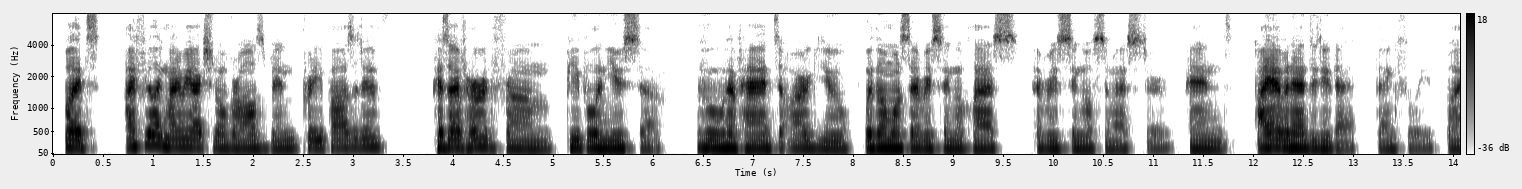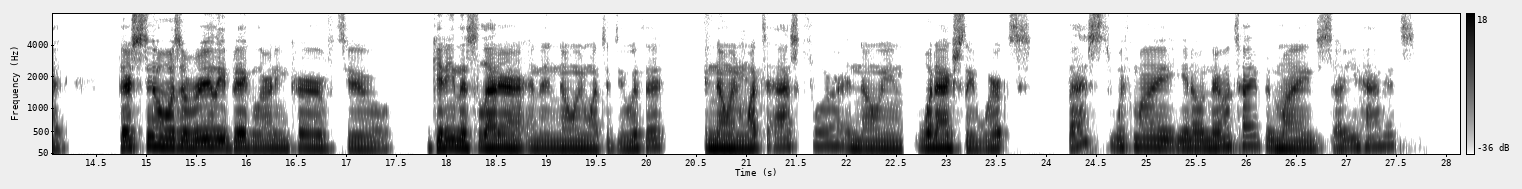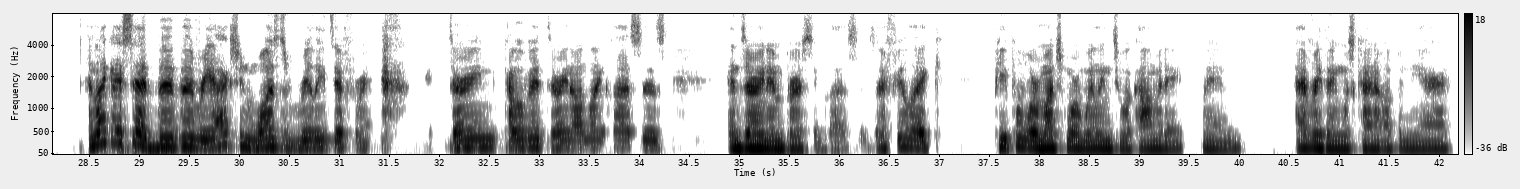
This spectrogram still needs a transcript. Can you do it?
But I feel like my reaction overall has been pretty positive because I've heard from people in USTA who have had to argue with almost every single class every single semester. And I haven't had to do that, thankfully. But there still was a really big learning curve to getting this letter and then knowing what to do with it and knowing what to ask for and knowing what actually works best with my, you know, neurotype and my studying habits and like I said, the the reaction was really different during COVID, during online classes, and during in person classes. I feel like people were much more willing to accommodate when everything was kind of up in the air.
